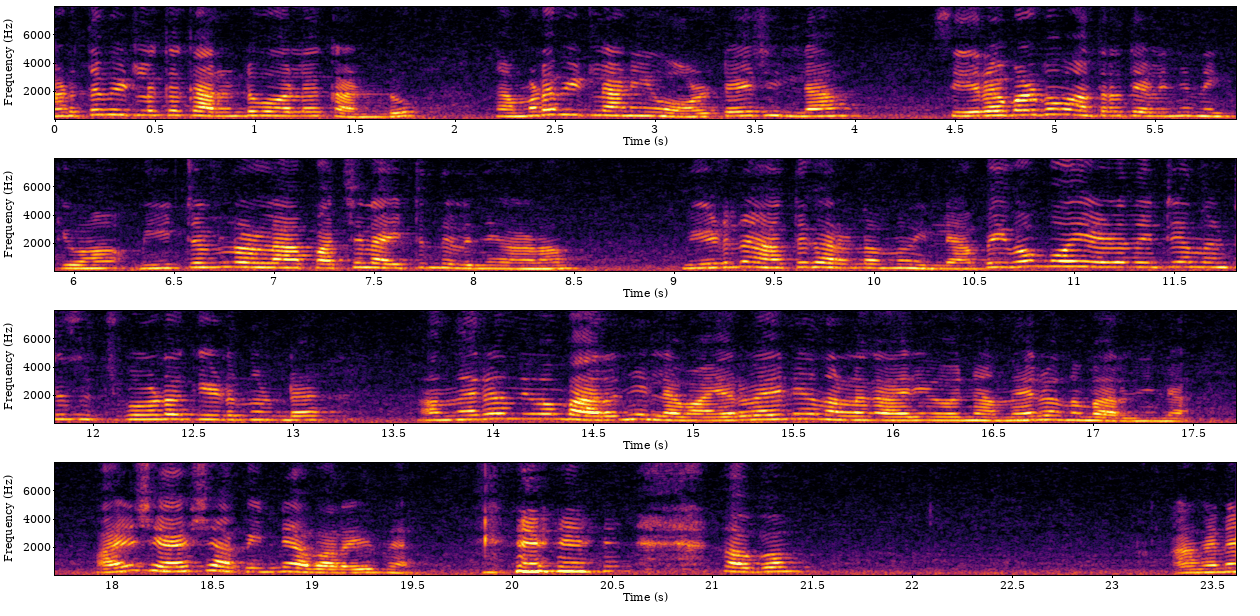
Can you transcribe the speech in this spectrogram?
അടുത്ത വീട്ടിലൊക്കെ കറണ്ട് പോലെ കണ്ടു. നമ്മുടെ വീട്ടിലാണെങ്കിൽ വോൾട്ടേജ് ഇല്ല. സീറോ ബൾബ് മാത്രം തെളിഞ്ഞു നിൽക്കുക മീറ്ററിലുള്ള പച്ച ലൈറ്റും തെളിഞ്ഞു കാണാം. വീടിനകത്ത് കറണ്ടൊന്നും ഇല്ല. അപ്പം ഇവൻ പോയി എഴുന്നേറ്റ് എന്നിട്ട് സ്വിച്ച് ബോർഡൊക്കെ ഇടുന്നുണ്ട്. അന്നേരം ഒന്നും ഇവൻ പറഞ്ഞില്ല. വയറുവേദന എന്നുള്ള കാര്യം അന്നേരം ഒന്നും പറഞ്ഞില്ല. അതിന് ശേഷമാണ് പിന്നെയാ പറയുന്നത് അപ്പം അങ്ങനെ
